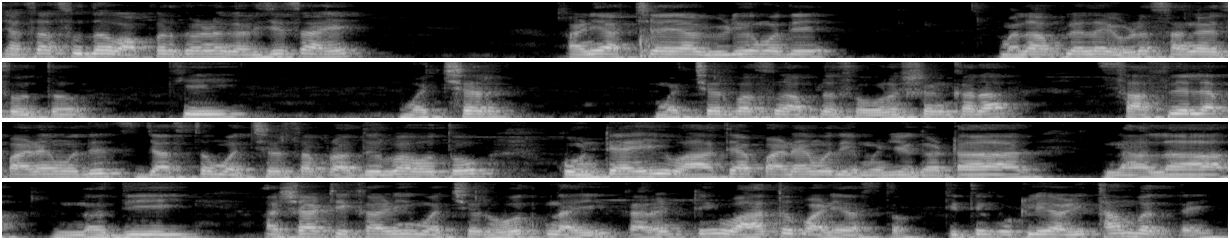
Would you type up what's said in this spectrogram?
त्याचासुद्धा वापर करणं गरजेचं आहे. आणि आजच्या या व्हिडिओमध्ये मला आपल्याला एवढं सांगायचं होतं की मच्छर मच्छरपासून आपलं संरक्षण करा. साचलेल्या पाण्यामध्येच जास्त मच्छरचा प्रादुर्भाव होतो. कोणत्याही वाहत्या पाण्यामध्ये म्हणजे गटार नाला नदी अशा ठिकाणी मच्छर होत नाही कारण ते वाहतं पाणी असतं. तिथे कुठली अळी थांबत नाही.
